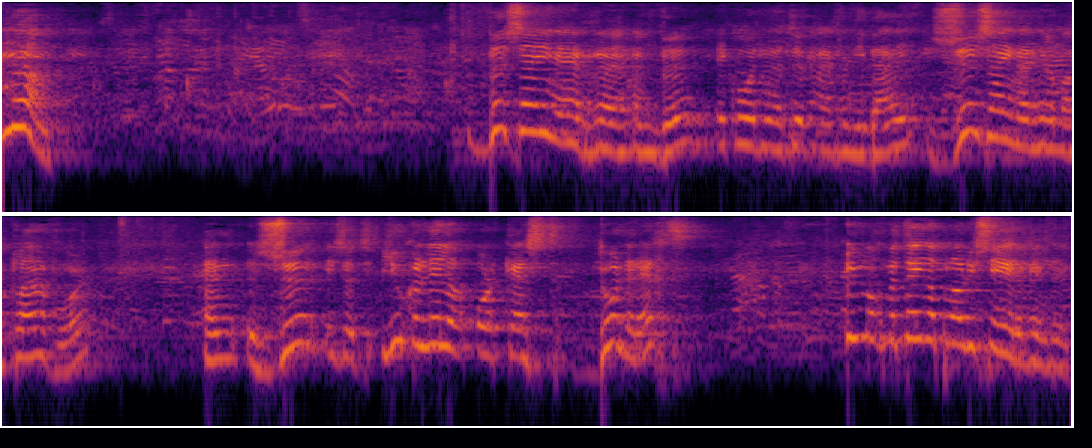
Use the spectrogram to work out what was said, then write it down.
Nou. We zijn er, uh, een we, ik hoorde er natuurlijk eigenlijk niet bij. Ze zijn er helemaal klaar voor. En ze is het Ukulele Orkest Dordrecht. U mag meteen applaudisseren, vind ik.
